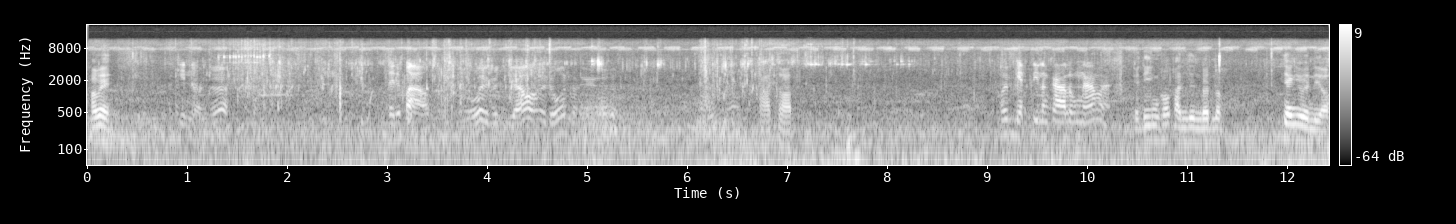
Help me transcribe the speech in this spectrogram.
เอาไปกินเหรอได้หรือเปล่าๆโอ้ยเป็นยาวไม่โดนปลาทอดเฮ้ยเบ็ดตีลังกาลงน้ำอะกระดิ่งเพราะกันจนเบิดเนาะยังอยู่อันเดียว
